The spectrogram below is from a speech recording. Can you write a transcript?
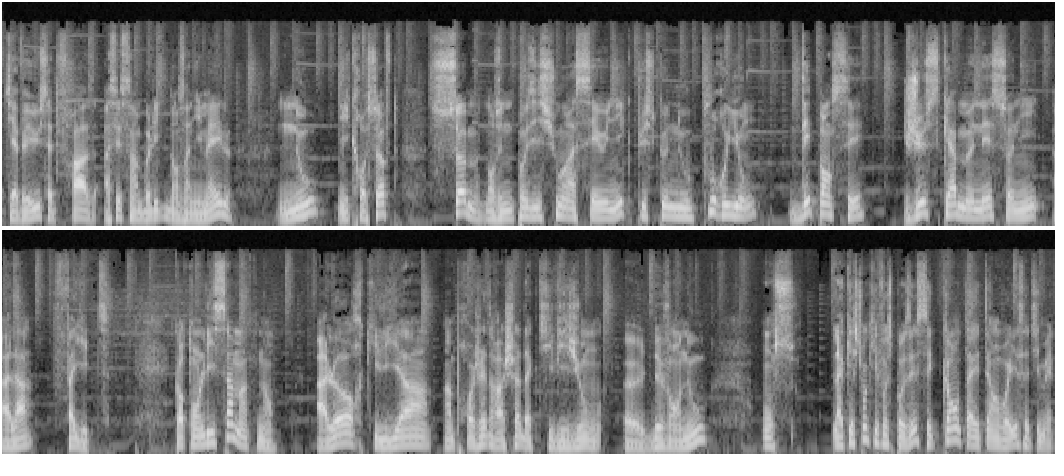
qui avait eu cette phrase assez symbolique dans un email nous, Microsoft, sommes dans une position assez unique puisque nous pourrions dépenser jusqu'à mener Sony à la faillite. Quand on lit ça maintenant, alors qu'il y a un projet de rachat d'Activision euh, devant nous, la question qu'il faut se poser, c'est quand a été envoyé cet email?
